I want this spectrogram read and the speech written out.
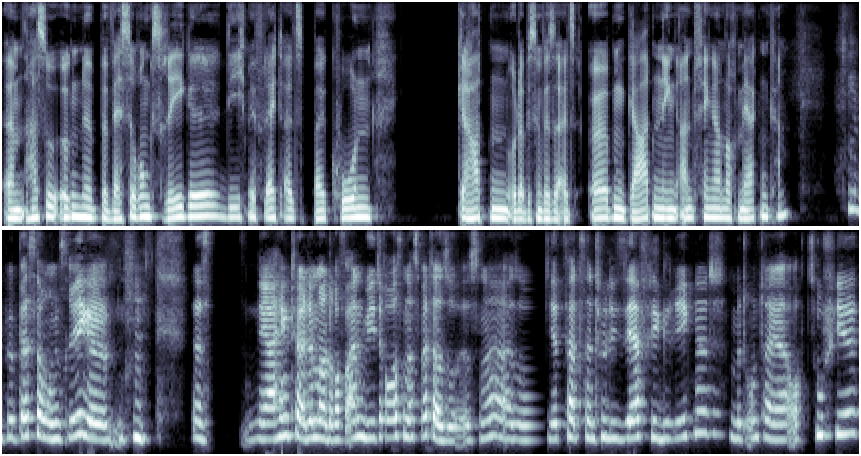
Ähm, hast du irgendeine Bewässerungsregel, die ich mir vielleicht als Balkongarten oder beziehungsweise als Urban Gardening Anfänger noch merken kann? Eine Bewässerungsregel. Das ja, hängt halt immer drauf an, wie draußen das Wetter so ist. Ne? Also jetzt hat es natürlich sehr viel geregnet, mitunter ja auch zu viel.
